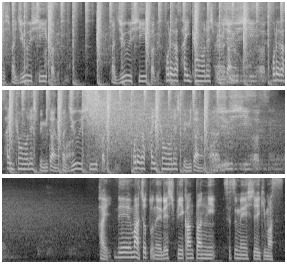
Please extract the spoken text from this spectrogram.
レシピ。まあ、ジューシーさですね。まあ、ジューシーさです。これが最強のレシピみたいなこれが最強のレシピみたいなまあ、ジューシーさですね。これが最強のレシピみたいなのは、ジューシーさですね。はい。で、まあちょっとね、レシピ簡単に説明していきます。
